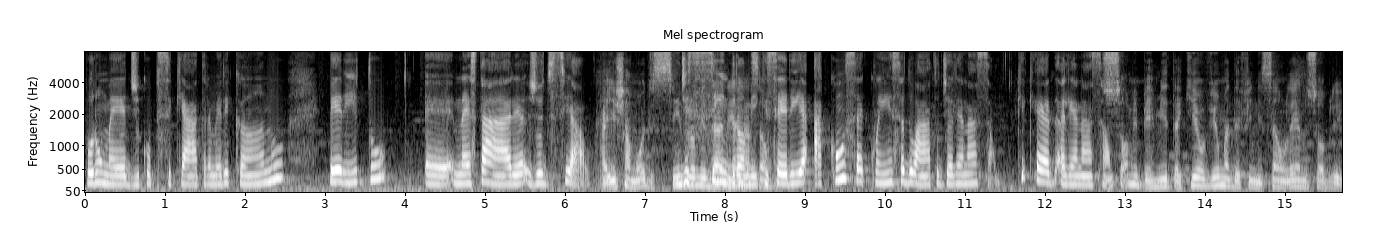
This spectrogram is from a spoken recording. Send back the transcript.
por um médico psiquiatra americano, perito é, nesta área judicial. Aí chamou de síndrome de da síndrome, que seria a consequência do ato de alienação. O que, que é alienação? Só me permita aqui, eu vi uma definição lendo sobre,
